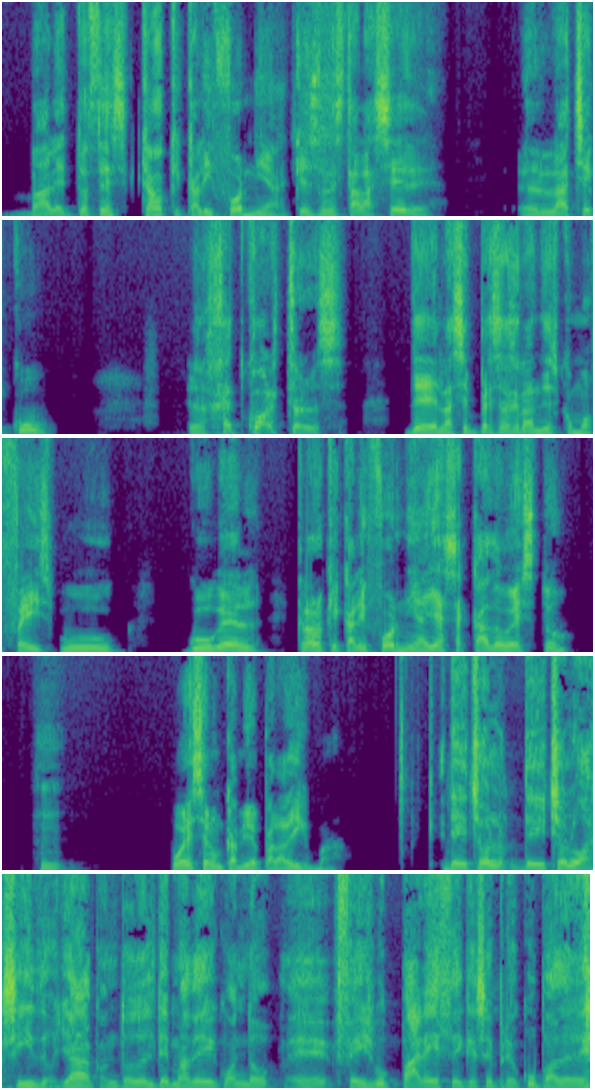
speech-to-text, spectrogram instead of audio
Vale, entonces, claro que California, que es donde está la sede, el HQ, el headquarters de las empresas grandes como Facebook, Google, claro que California haya sacado esto, Hmm. puede ser un cambio de paradigma. De hecho, lo- de hecho, lo ha sido ya, con todo el tema de cuando eh, Facebook parece que se preocupa de,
